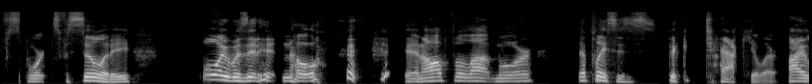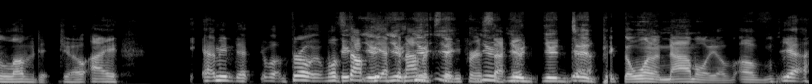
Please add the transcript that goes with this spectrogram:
sports facility, boy, was it hitting home an awful lot more. That place is spectacular. I loved it, Joe. I I mean, we'll throw we'll stop You- the you- economics you- thing for a second. You you did Yeah. pick the one anomaly of of, yeah,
